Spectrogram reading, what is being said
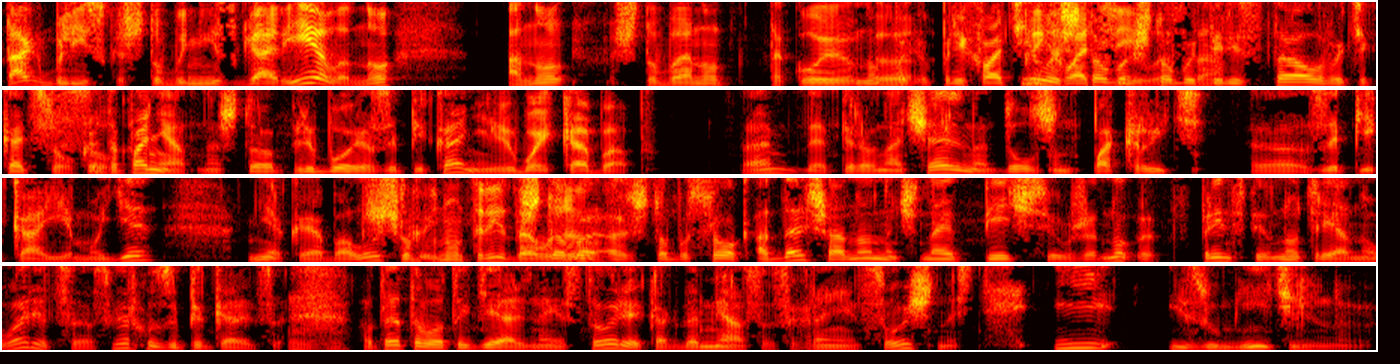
так близко, чтобы не сгорело, но оно, чтобы оно такое ну, э, прихватилось, чтобы, чтобы да. перестал вытекать сок. сок. Это понятно, что любое запекание, любой кебаб да, первоначально должен покрыть э, запекаемое некой оболочкой. Чтобы внутри, да, чтобы, уже... Э, чтобы сок, а дальше оно начинает печься уже, ну, в принципе, внутри оно варится, а сверху запекается. Угу. Вот это вот идеальная история, когда мясо сохраняет сочность и изумительную,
